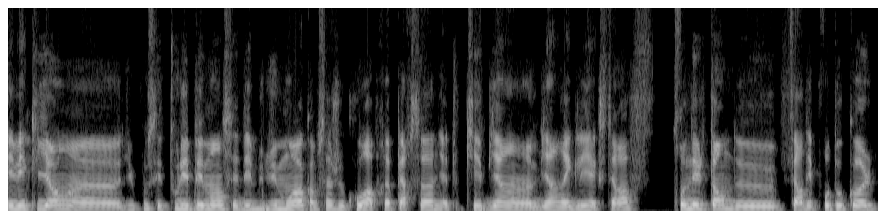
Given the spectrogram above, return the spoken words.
et mes clients du coup c'est tous les paiements c'est début du mois comme ça je cours après personne, il y a tout qui est bien bien réglé etc. Prenez le temps de faire des protocoles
